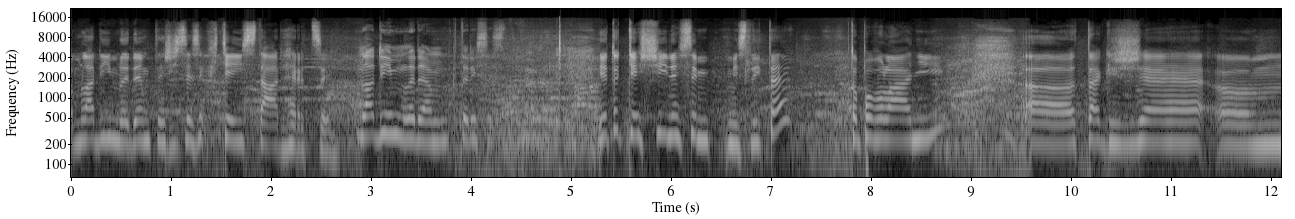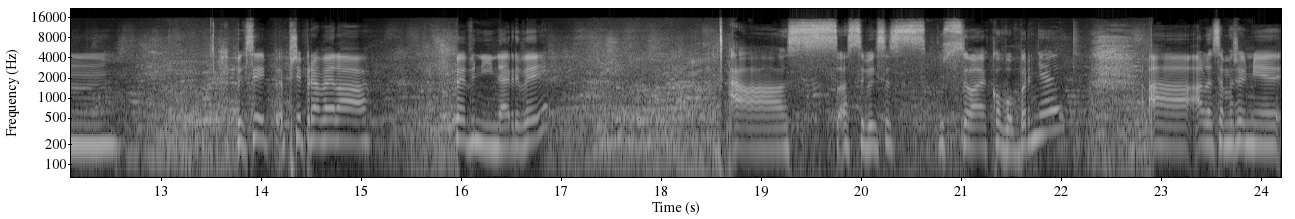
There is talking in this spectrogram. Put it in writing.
uh, mladým lidem, kteří se chtějí stát herci? Mladým lidem, kteří se Je to těžší, než si myslíte? to povolání, uh, takže um, bych si připravila pevný nervy a asi bych se zkusila jako obrnět a, ale samozřejmě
